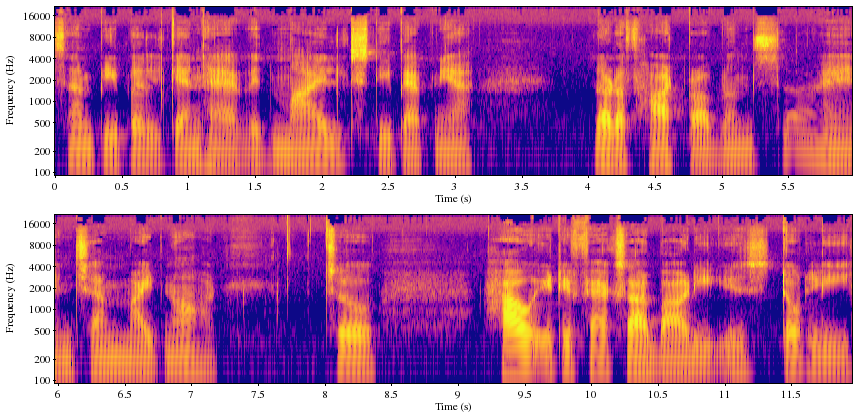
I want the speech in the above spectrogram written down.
some people can have with mild sleep apnea lot of heart problems and some might not. So how it affects our body is totally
